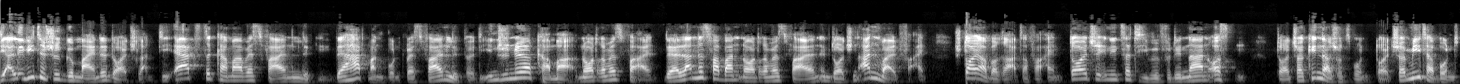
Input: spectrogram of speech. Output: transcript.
Die Alevitische Gemeinde Deutschland, die Ärztekammer Westfalen-Lippen, der Hartmann-Bund Westfalen-Lippe, die Ingenieurkammer Nordrhein-Westfalen, der Landesverband Nordrhein-Westfalen im Deutschen Anwaltverein, Steuerberaterverein, Deutsche Initiative für den Nahen Osten, Deutscher Kinderschutzbund, Deutscher Mieterbund,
